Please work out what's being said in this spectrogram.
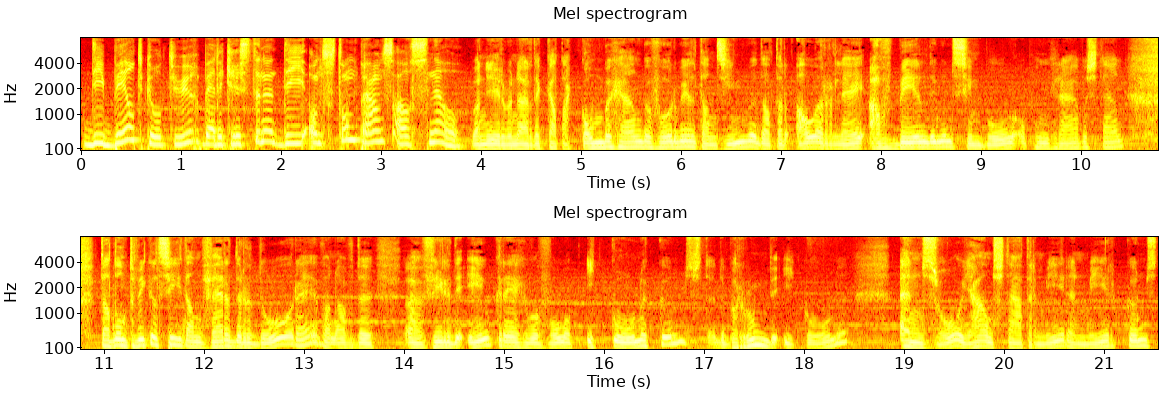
Die beeldcultuur bij de christenen die ontstond trouwens al snel. Wanneer we naar de catacomben gaan bijvoorbeeld, dan zien we dat er allerlei afbeeldingen, symbolen op hun graven staan. Dat ontwikkelt zich dan verder door. Hè. Vanaf de uh, vierde eeuw krijgen we volop iconenkunst, de beroemde iconen. En zo ja, ontstaat er meer en meer kunst.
